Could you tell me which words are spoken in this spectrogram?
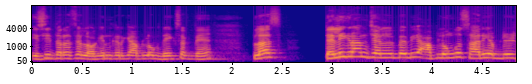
इसी तरह से लॉगिन करके आप लोग देख सकते हैं। प्लस टेलीग्राम चैनल पे भी आप लोगों को सारी अपडेट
